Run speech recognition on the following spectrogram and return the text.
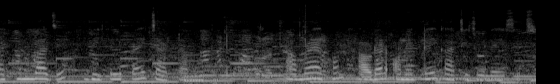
এখন বাজে বিকেল প্রায় চারটার মতো। আমরা এখন হাওড়ার অনেকটাই কাছে চলে এসেছি।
